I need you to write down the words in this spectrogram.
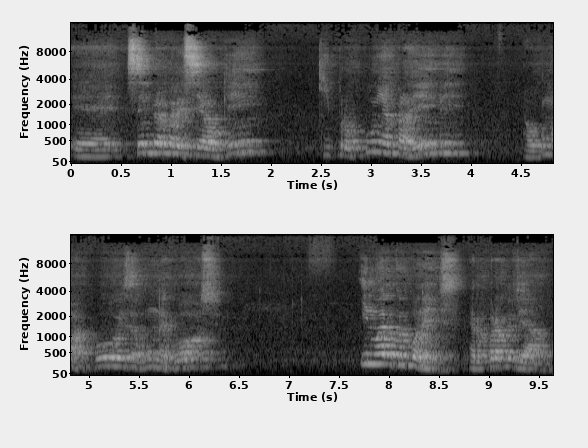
eh, sempre aparecia alguém que propunha para ele alguma coisa, algum negócio. E não era o camponês, era o próprio diabo,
